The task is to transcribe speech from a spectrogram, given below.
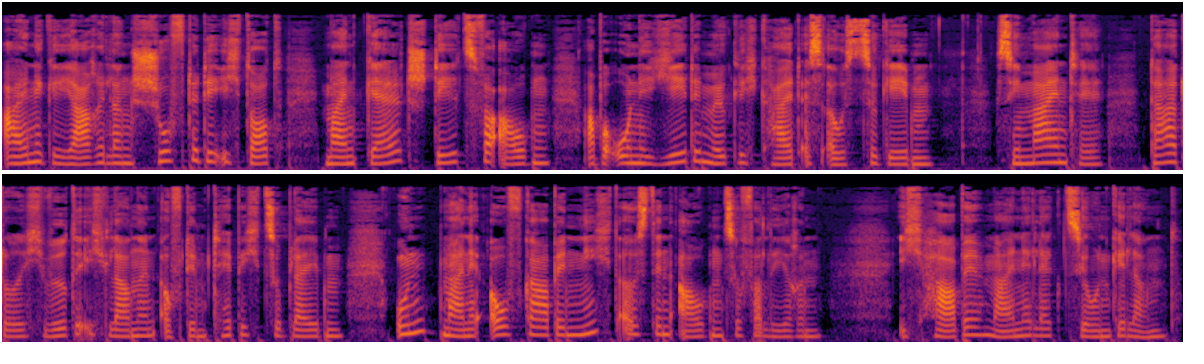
Einige Jahre lang schuftete ich dort, mein Geld stets vor Augen, aber ohne jede Möglichkeit, es auszugeben. Sie meinte, dadurch würde ich lernen, auf dem Teppich zu bleiben und meine Aufgabe nicht aus den Augen zu verlieren. Ich habe meine Lektion gelernt.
